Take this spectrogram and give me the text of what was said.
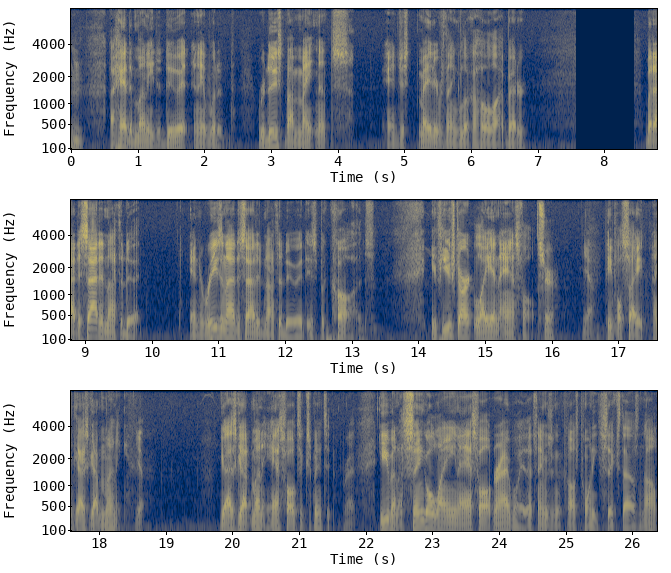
blacktopped. I had the money to do it, and it would have reduced my maintenance and just made everything look a whole lot better. But I decided not to do it. And the reason I decided not to do it is because if you start laying asphalt, Sure. Yeah. people say, that guy's got money. Yep. Guy's got money. Asphalt's expensive. Right. Even a single lane asphalt driveway, that thing was going to cost $26,000.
